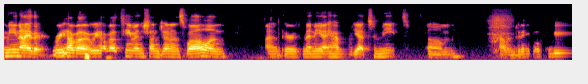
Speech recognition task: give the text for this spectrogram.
me neither. We have a we have a team in Shenzhen as well, and uh, there's many I have yet to meet. Um, haven't been able to be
